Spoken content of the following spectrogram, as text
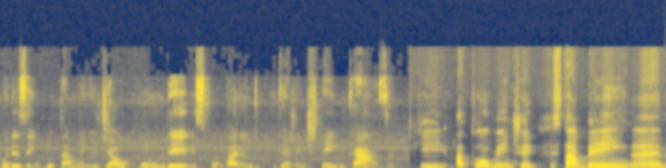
por exemplo, o tamanho de algum deles, comparando com o que a gente tem em casa? Que atualmente está bem, né?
